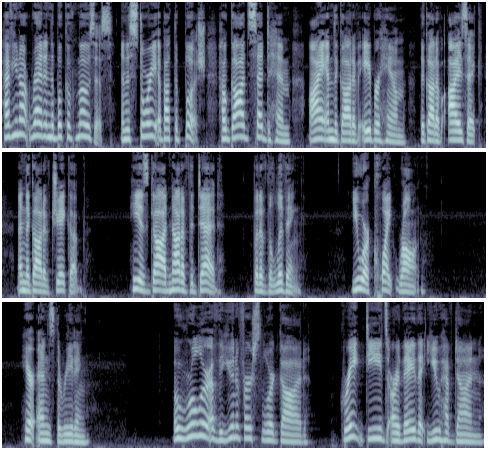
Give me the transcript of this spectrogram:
have you not read in the book of Moses, and the story about the bush, how God said to him, I am the God of Abraham, the God of Isaac, and the God of Jacob? He is God not of the dead, but of the living. You are quite wrong. Here ends the reading. O ruler of the universe, Lord God, great deeds are they that you have done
